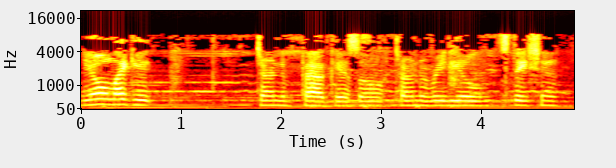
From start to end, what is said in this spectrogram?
You don't like it? Turn the podcast off. Turn the radio station.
